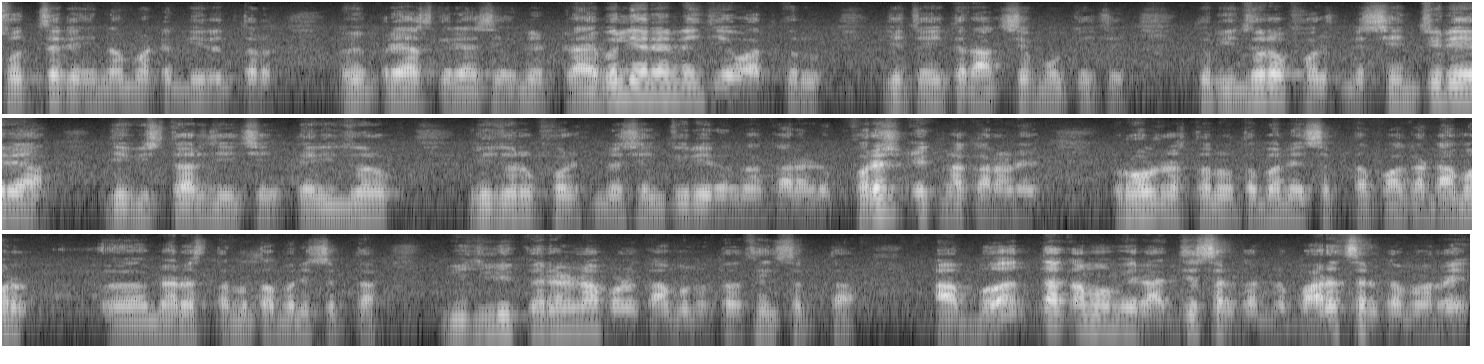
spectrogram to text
સ્વચ્છ રહે એના માટે નિરંતર અમે પ્રયાસ કર્યા છે. અને ટ્રાઇબલ એરિયાની જે વાત કરું, જે ચૈતર આક્ષેપ મૂકે છે, તો રિઝર્વ ફોરેસ્ટ અને સેન્ચુરી એરિયા જે વિસ્તાર જે છે, તે રિઝર્વ રિઝર્વ ફોરેસ્ટના સેન્ચ્યુરીના કારણે, ફોરેસ્ટ એક્ટના કારણે રોડ રસ્તા નહોતા બની શકતા, પાકા ડામર ના રસ્તા નહોતા બની શકતા વીજળીકરણના પણ કામો નહોતા થઈ શકતા. આ બધા કામો અમે રાજ્ય સરકારના, ભારત સરકારમાં રહી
